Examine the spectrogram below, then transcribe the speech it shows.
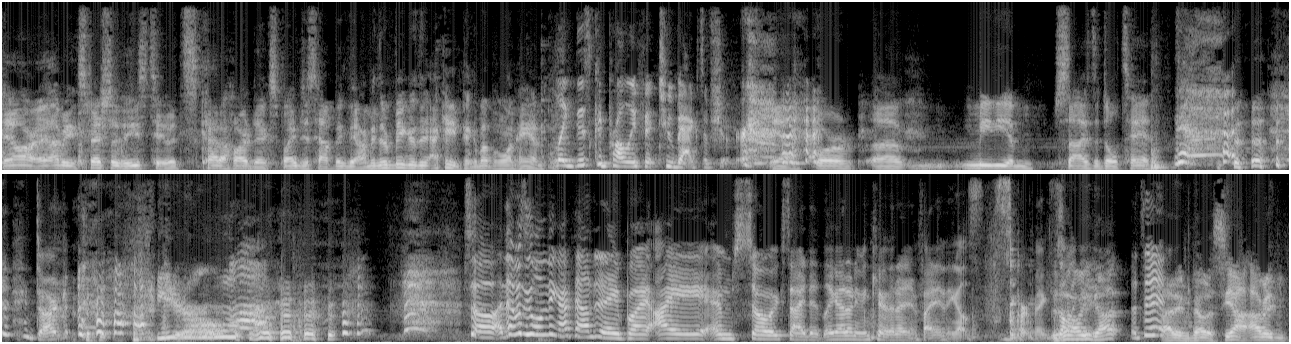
They are. I mean, especially these two. It's kind of hard to explain just how big they are. I mean, they're bigger than I can't even pick them up with one hand. like this could probably fit two bags of sugar. Yeah. or uh, medium-sized adult's head. Dark. So that was the only thing I found today, but I am so excited. Like I don't even care that I didn't find anything else. This is perfect. Is That's that all you got? That's it. I didn't even notice. Yeah, I mean,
